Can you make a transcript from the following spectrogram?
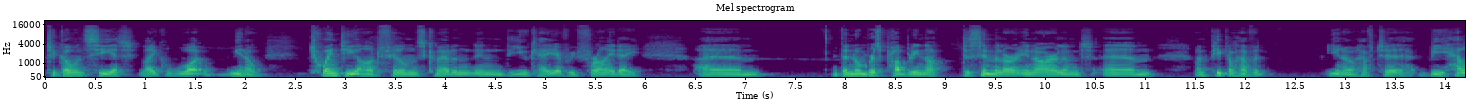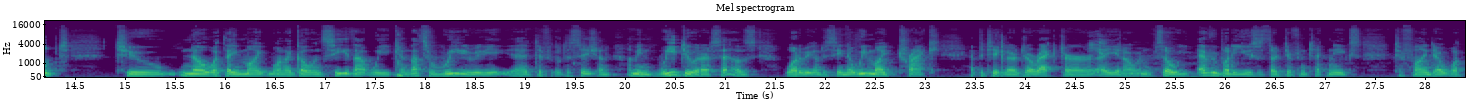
to go and see it like what you know 20 odd films come out in, in the UK every Friday um, the numbers probably not dissimilar in Ireland, um, and people have a, you know, have to be helped to know what they might want to go and see that week, and that's a really, really uh, difficult decision. I mean, we do it ourselves. What are we going to see now? We might track a particular director, uh, you know, and so everybody uses their different techniques to find out what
